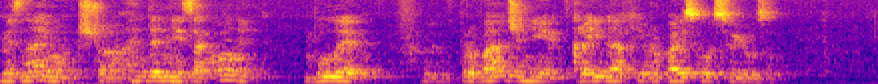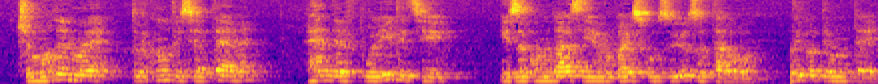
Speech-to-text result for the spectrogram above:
Ми знаємо, що гендерні закони були впроваджені в країнах Європейського Союзу. Чи могли б ми торкнутися теми гендер в політиці і законодавстві Європейського Союзу та ООН? Велико Тимотей,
